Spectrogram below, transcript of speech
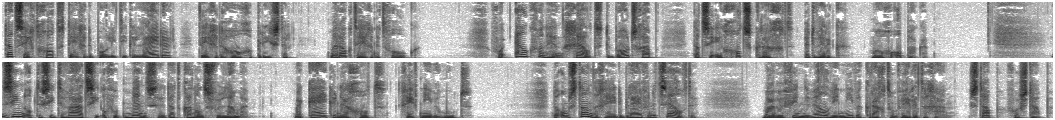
Dat zegt God tegen de politieke leider, tegen de hoge priester, maar ook tegen het volk. Voor elk van hen geldt de boodschap dat ze in Gods kracht het werk mogen oppakken. Zien op de situatie of op mensen, dat kan ons verlammen. Maar kijken naar God geeft nieuwe moed. De omstandigheden blijven hetzelfde, maar we vinden wel weer nieuwe kracht om verder te gaan, stap voor stap.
